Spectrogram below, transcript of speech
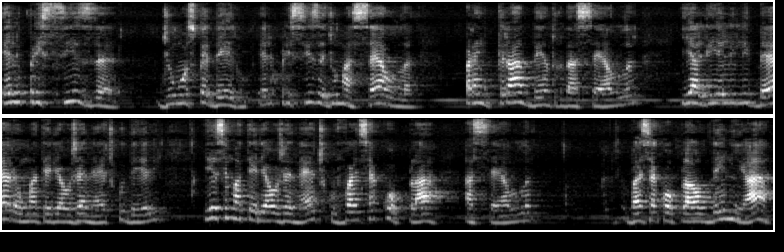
Ele precisa de um hospedeiro, ele precisa de uma célula para entrar dentro da célula e ali ele libera o material genético dele e esse material genético vai se acoplar à célula, vai se acoplar ao DNA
